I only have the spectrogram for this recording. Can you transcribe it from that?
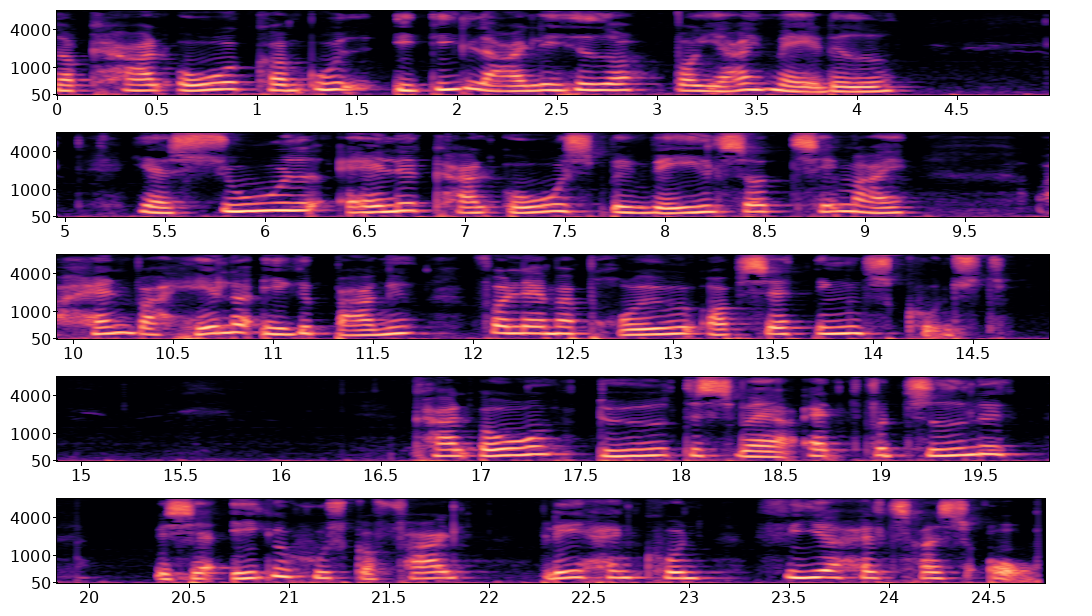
når Karl Ove kom ud i de lejligheder, hvor jeg malede. Jeg sugede alle Karl Oves bevægelser til mig, og han var heller ikke bange for at lade mig prøve opsætningens kunst. Karl Ove døde desværre alt for tidligt. Hvis jeg ikke husker fejl, blev han kun 54 år.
